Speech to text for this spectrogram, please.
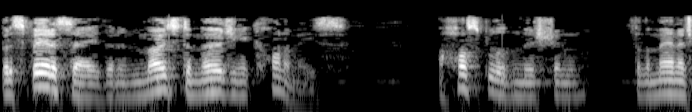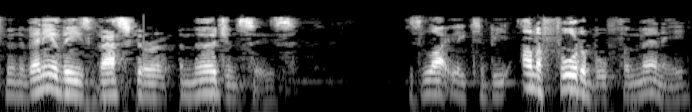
but it's fair to say that in most emerging economies, a hospital admission for the management of any of these vascular emergencies is likely to be unaffordable for many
